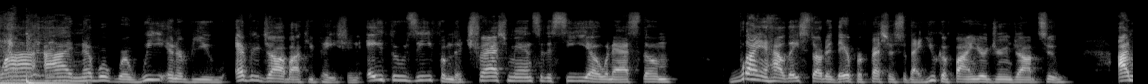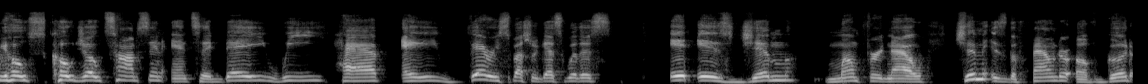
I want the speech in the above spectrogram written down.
Why I Network, where we interview every job occupation, A through Z, from the trash man to the CEO, and ask them why and how they started their profession so that you can find your dream job too. I'm your host, Kojo Thompson, and today we have a very special guest with us. It is Jim Mumford. Now, Jim is the founder of Good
